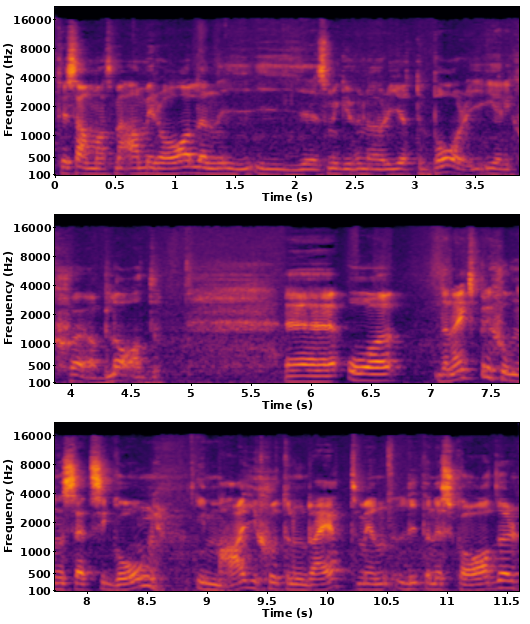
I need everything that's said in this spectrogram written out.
tillsammans med amiralen i, i, som är guvernör i Göteborg, Erik Sjöblad. Eh, och den här expeditionen sätts igång i maj 1701 med en liten eskader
